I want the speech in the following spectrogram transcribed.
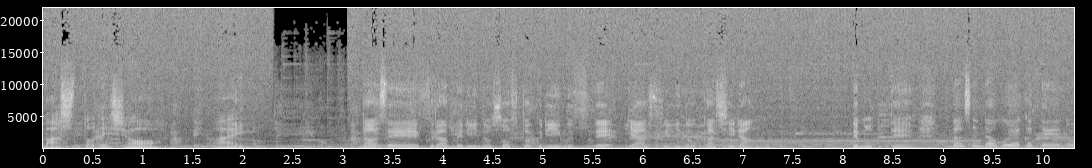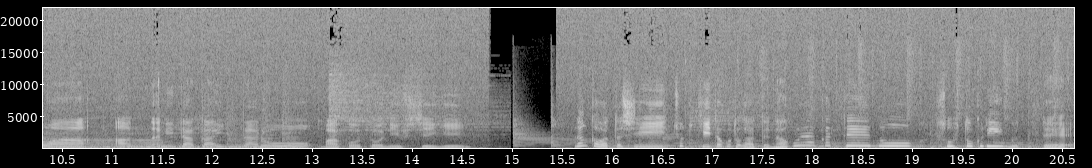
マストでしょう。はい。なぜクランベリーのソフトクリームって安いのかしらんでもってなぜ名古屋家庭のはあんなに高いんだろう誠に不思議。なんか私ちょっと聞いたことがあって名古屋家庭のソフトクリームって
